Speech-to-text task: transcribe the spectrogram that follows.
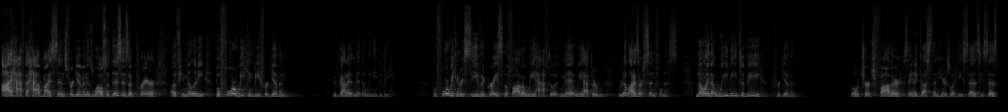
I have to have my sins forgiven as well. So, this is a prayer of humility. Before we can be forgiven, we've got to admit that we need to be. Before we can receive the grace of the Father, we have to admit, we have to realize our sinfulness, knowing that we need to be forgiven. The old church father, St. Augustine, here's what he says. He says,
